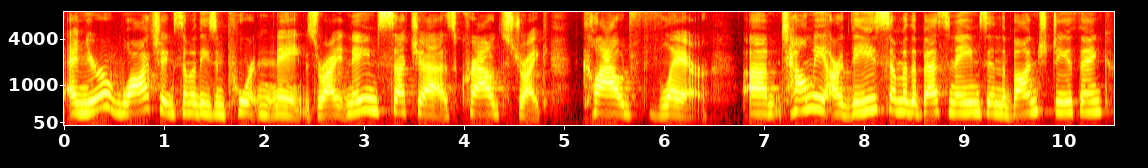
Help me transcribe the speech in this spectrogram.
And you're watching some of these important names, right? Names such as CrowdStrike, Cloudflare. Um, tell me, are these some of the best names in the bunch, do you think?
